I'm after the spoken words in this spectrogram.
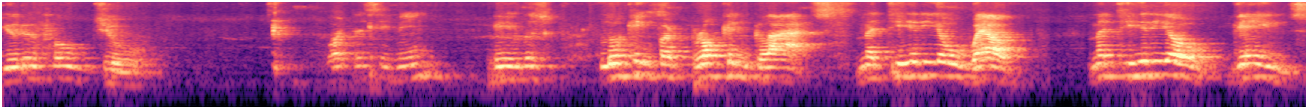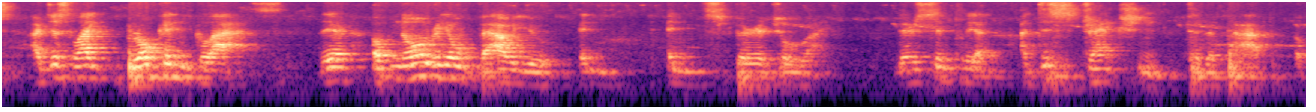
beautiful jewel. What does he mean? He was looking for broken glass, material wealth, material gains are just like broken glass. They're of no real value in, in spiritual life. They're simply a, a distraction to the path of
